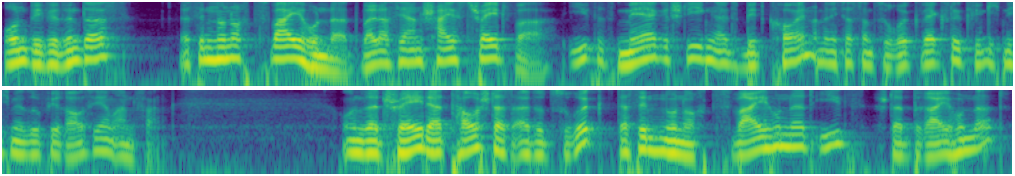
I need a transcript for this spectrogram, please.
Und wie viel sind das? Das sind nur noch 200, weil das ja ein scheiß Trade war. ETH ist mehr gestiegen als Bitcoin und wenn ich das dann zurückwechsel, kriege ich nicht mehr so viel raus wie am Anfang. Unser Trader tauscht das also zurück. Das sind nur noch 200 ETH statt 300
